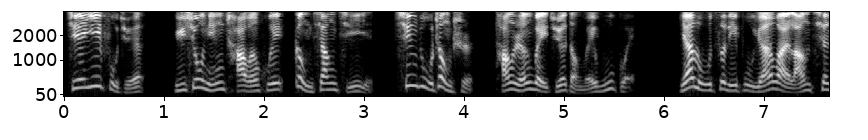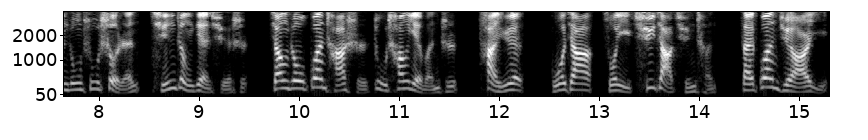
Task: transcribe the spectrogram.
皆依附爵。与休宁、查文辉更相极隐，轻度政事。唐人魏爵等为乌鬼。颜鲁自礼部员外郎迁中书舍人，秦正殿学士，江州观察使杜昌业闻之，叹曰：“国家所以屈驾群臣，在官爵而已。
